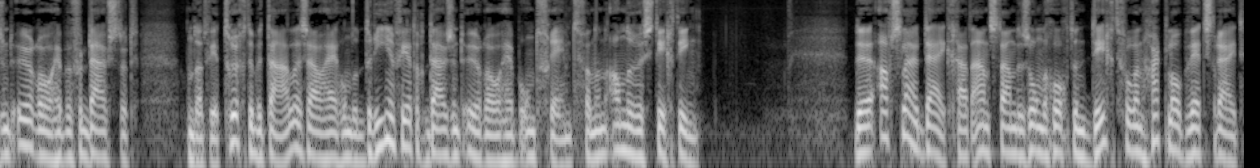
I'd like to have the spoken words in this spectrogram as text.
177.000 euro hebben verduisterd. Om dat weer terug te betalen zou hij 143.000 euro hebben ontvreemd van een andere stichting. De afsluitdijk gaat aanstaande zondagochtend dicht voor een hardloopwedstrijd.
